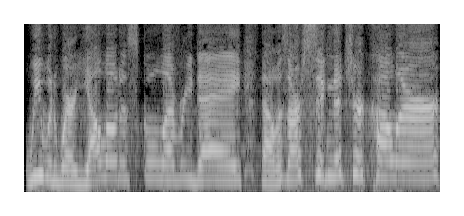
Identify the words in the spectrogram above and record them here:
we would wear yellow to school every day. That was our signature color.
